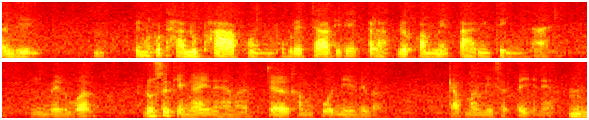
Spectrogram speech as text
ทันที เป็นพุทธานุภาพของพระพุทธเจ้าที่ได้ตรัสด้วยความเมตตาจริงใช่ไม่รู้ว่ารู้สึกยังไงนะฮะว่าเจอคำพูดนี้เลยแบบ กลับมามีสติเนี่ย อืม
